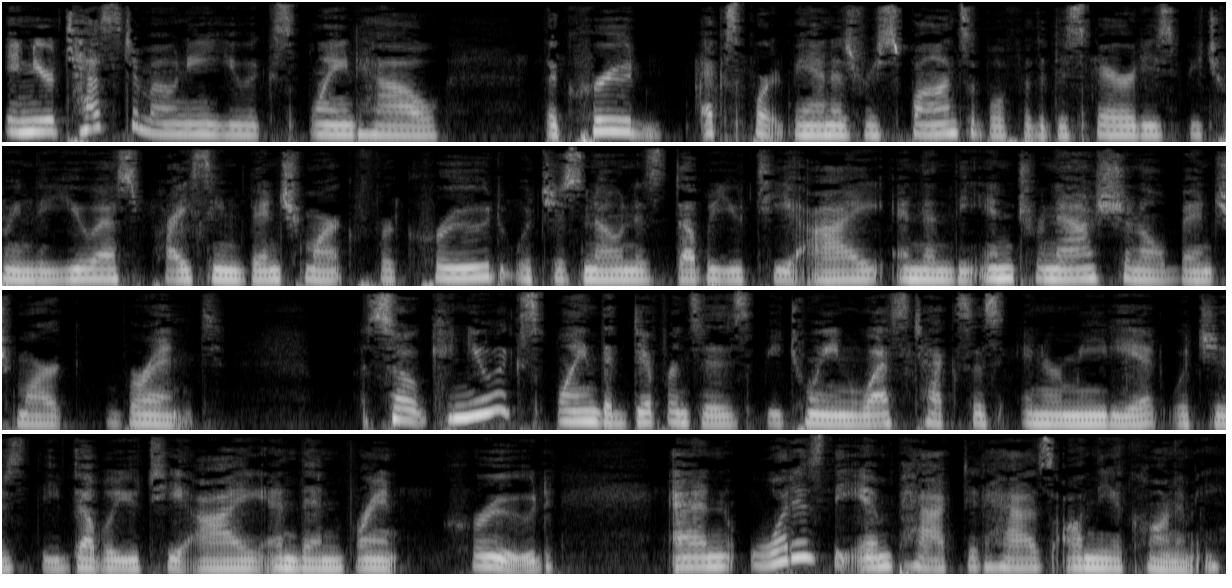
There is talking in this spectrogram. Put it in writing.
In your testimony, you explained how the crude export ban is responsible for the disparities between the U.S. pricing benchmark for crude, which is known as WTI, and then the international benchmark Brent. So can you explain the differences between West Texas Intermediate, which is the WTI, and then Brent crude, and what is the impact it has on the economy?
